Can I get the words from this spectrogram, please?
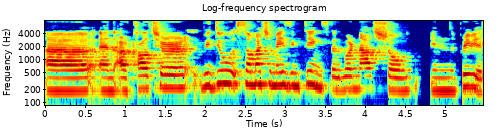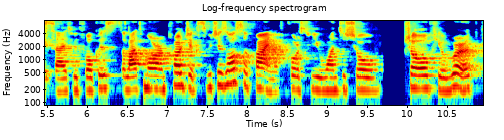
Uh, and our culture, we do so much amazing things that were not shown in the previous site. We focused a lot more on projects, which is also fine. Of course, we want to show show off your work,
